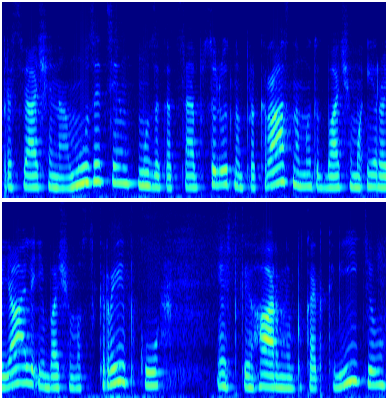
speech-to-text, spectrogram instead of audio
присвячена музиці. Музика це абсолютно прекрасно. Ми тут бачимо і рояль, і бачимо скрипку, і ось такий гарний букет квітів.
